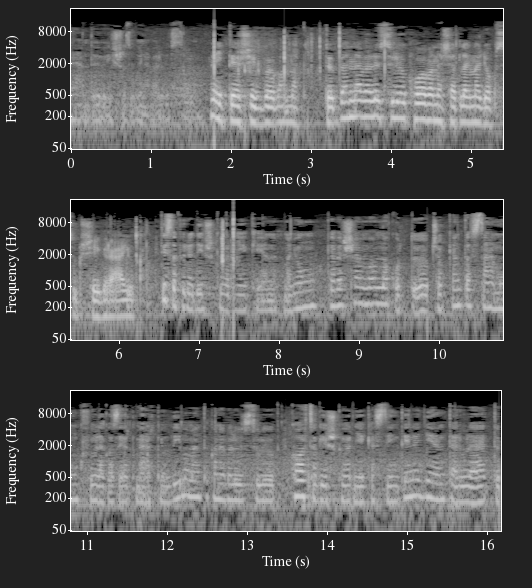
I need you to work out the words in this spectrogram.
leendő és az új nevelőszülő. Melyik térségből vannak többen nevelőszülők, hol van esetleg nagyobb szükség rájuk? Tisztafüredés környékén nagyon kevesen vannak, ott csökkent a számunk, főleg azért, mert nyugdíjba mentek a nevelőszülők. Karcag és környéke szintén egy ilyen terület,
